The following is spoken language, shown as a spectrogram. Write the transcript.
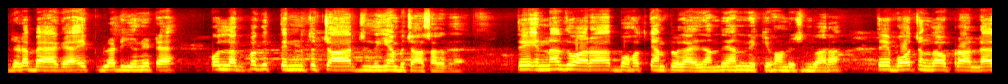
ਜਿਹੜਾ ਬੈਗ ਹੈ ਇੱਕ ਬਲੱਡ ਯੂਨਿਟ ਹੈ ਉਹ ਲਗਭਗ 3 ਤੋਂ 4 ਜ਼ਿੰਦਗੀਆਂ ਬਚਾ ਸਕਦਾ ਹੈ। ਤੇ ਇਹਨਾਂ ਦੁਆਰਾ ਬਹੁਤ ਕੈਂਪ ਲਗਾਏ ਜਾਂਦੇ ਹਨ ਨੇਕੀ ਫਾਊਂਡੇਸ਼ਨ ਦੁਆਰਾ। ਤੇ ਬਹੁਤ ਚੰਗਾ ਉਪਰਾਲਾ ਹੈ।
